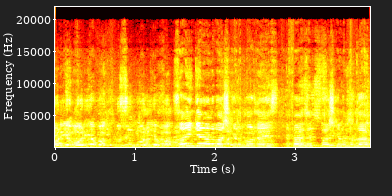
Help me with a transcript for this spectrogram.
Oraya oraya bak kuzum oraya bak. Sayın Genel Başkanım buradayız. Efendim başkanım burada.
